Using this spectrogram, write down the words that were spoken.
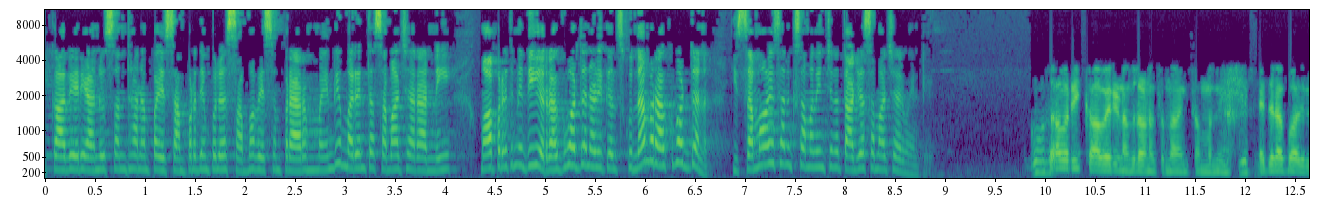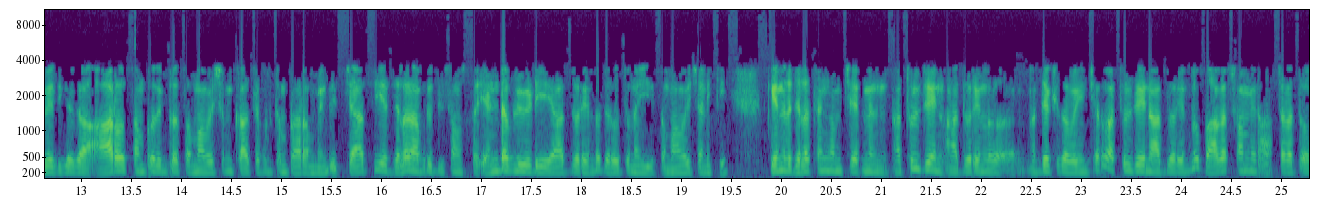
కావేరి అనుసంధానంపై సంప్రదింపుల సమావేశం ప్రారంభమైంది. మరింత సమాచారాన్ని మా ప్రతినిధి రఘువర్ధన్ అడిగి తెలుసుకుందాం. రఘువర్ధన్ ఈ సమావేశానికి సంబంధించిన తాజా సమాచారం ఏంటి? గోదావరి కావేరి నదుల అనుసంధానానికి సంబంధించి హైదరాబాద్ వేదికగా ఆరో సంప్రదింపుల సమావేశం కాసేపు క్రితం ప్రారంభమైంది. జాతీయ జల అభివృద్ధి సంస్థ ఎన్డబ్ల్యూడి ఆధ్వర్యంలో జరుగుతున్న ఈ సమావేశానికి కేంద్ర జల సంఘం చైర్మన్ అతుల్ జైన్ ఆధ్వర్యంలో అధ్యక్షత వహించారు. అతుల్ జైన్ ఆధ్వర్యంలో భాగస్వామ్య రాష్ట్రాలతో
